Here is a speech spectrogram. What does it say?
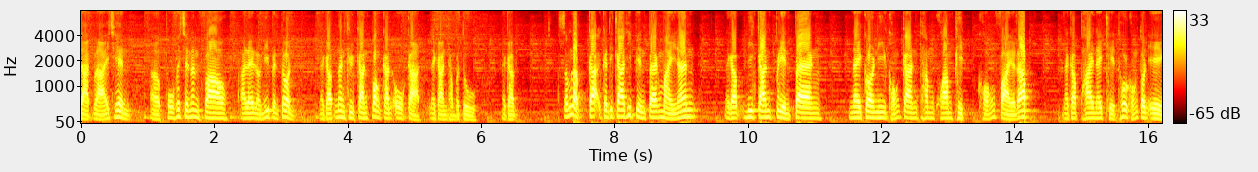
หลากหลาย เช่น professional foul อะไรเหล่านี้เป็นต้นนะครับนั่นคือการป้องกันโอกาสในการทำประตูนะครับสำหรับกกติกาที่เปลี่ยนแปลงใหม่นั้นนะครับมีการเปลี่ยนแปลงในกรณีของการทำความผิดของฝ่ายรับนะครับภายในเขตโทษของตนเอง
